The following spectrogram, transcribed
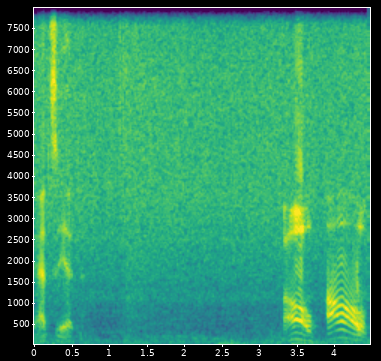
That's it. Oh, oh!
